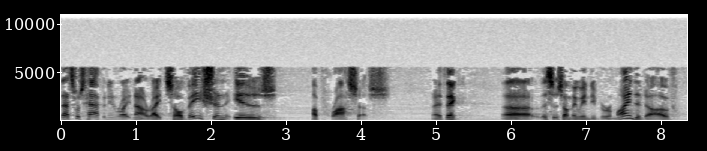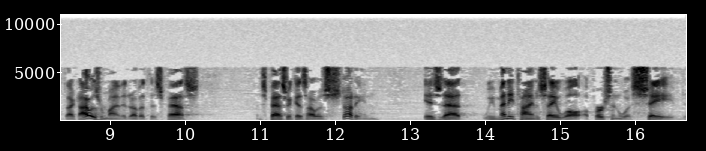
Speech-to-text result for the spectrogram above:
That's what's happening right now, right? Salvation is a process. And I think uh, this is something we need to be reminded of. In fact, I was reminded of it this past this past week as I was studying. Is that we many times say, "Well, a person was saved."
